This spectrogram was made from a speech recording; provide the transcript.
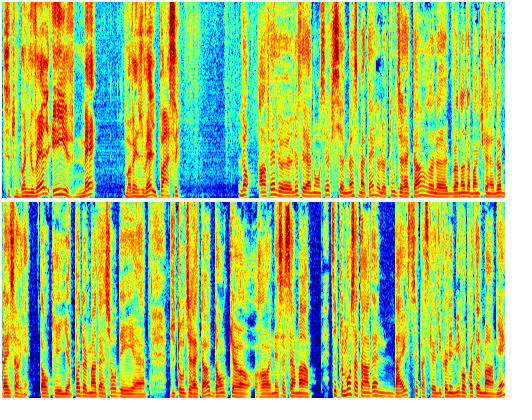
C'est une bonne nouvelle, Yves, mais mauvaise nouvelle, pas assez. Non. En fait, le, là, c'est annoncé officiellement ce matin. là, le taux directeur, là, le gouverneur de la Banque du Canada, baisse rien. Donc, il n'y a pas d'augmentation des euh, du taux directeur. Donc, il y aura nécessairement tout le monde s'attendait à une baisse, parce que l'économie va pas tellement bien.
